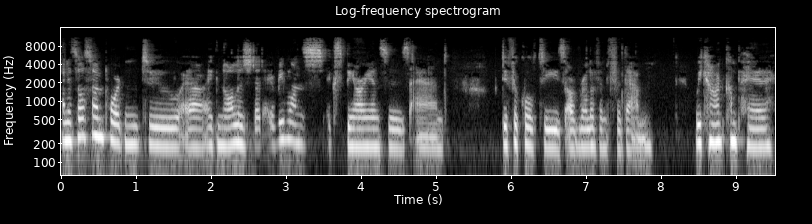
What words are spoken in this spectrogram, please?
And it's also important to uh, acknowledge that everyone's experiences and difficulties are relevant for them. We can't compare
